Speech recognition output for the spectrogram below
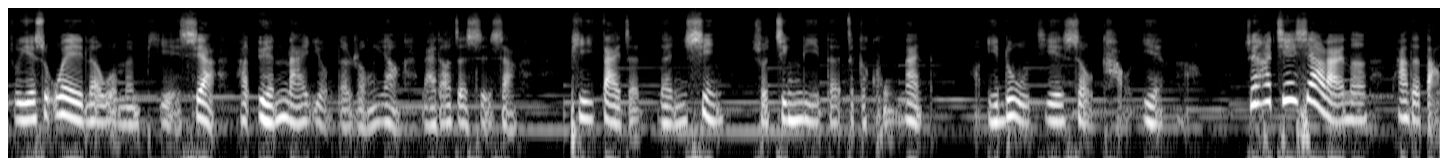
主耶稣为了我们撇下他原来有的荣耀，来到这世上，披戴着人性所经历的这个苦难。一路接受考验啊，所以他接下来呢，他的祷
